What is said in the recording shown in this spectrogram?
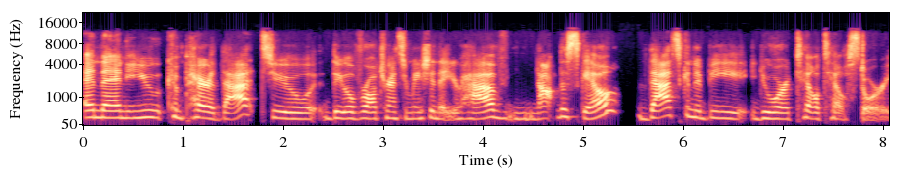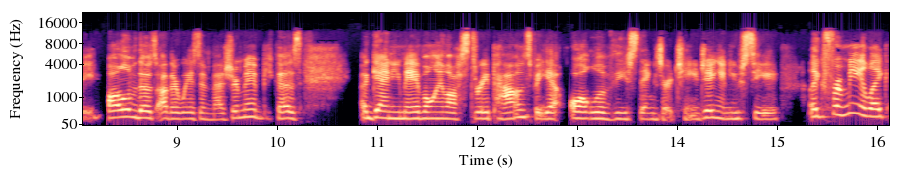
and then you compare that to the overall transformation that you have, not the scale, that's going to be your telltale story. All of those other ways of measurement, because again, you may have only lost three pounds, but yet all of these things are changing. And you see, like for me, like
